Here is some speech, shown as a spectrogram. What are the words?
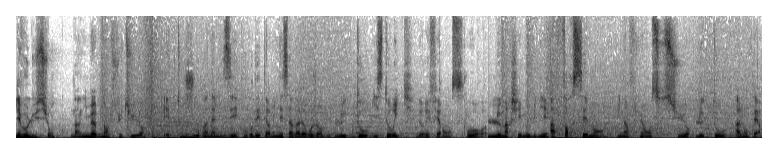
l'évolution d'un immeuble dans le futur est toujours analysée pour déterminer sa valeur aujourd'hui. Le taux historique de référence pour le marché immobilier a forcément une influence sur le taux à long terme.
